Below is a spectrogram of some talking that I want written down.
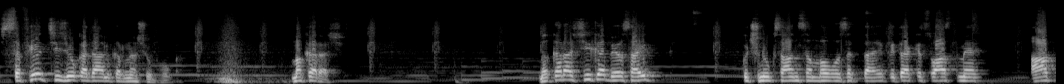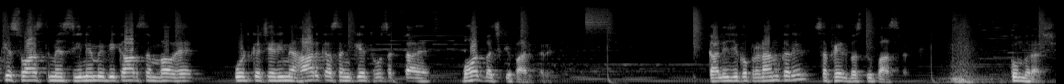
सफ़ेद चीज़ों का दान करना शुभ होगा। मकर राशि। मकर राशि का व्यवसायिक कुछ नुकसान संभव हो सकता है। पिता के स्वास्थ्य में, आपके स्वास्थ्य में सीने में विकार संभव है। कोर्ट कचहरी में हार का संकेत हो सकता है। बहुत बच के पार करें। काली जी को प्रणाम करें। सफ़ेद वस्तु पास रखें। कुंभ राशि।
